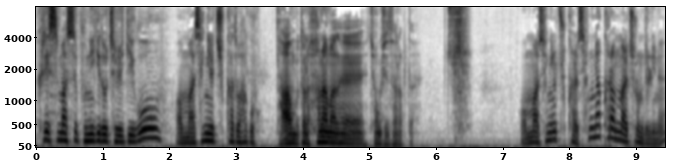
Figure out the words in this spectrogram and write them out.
크리스마스 분위기도 즐기고 엄마 생일 축하도 하고. 다음부터는 하나만 해. 정신 사납다. 엄마 생일 축하를 생략하란 말처럼 들리네?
